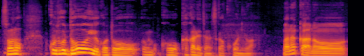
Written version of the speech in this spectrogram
その、これどういうことをこう書かれたんですか、ここには。まあなんかあの、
